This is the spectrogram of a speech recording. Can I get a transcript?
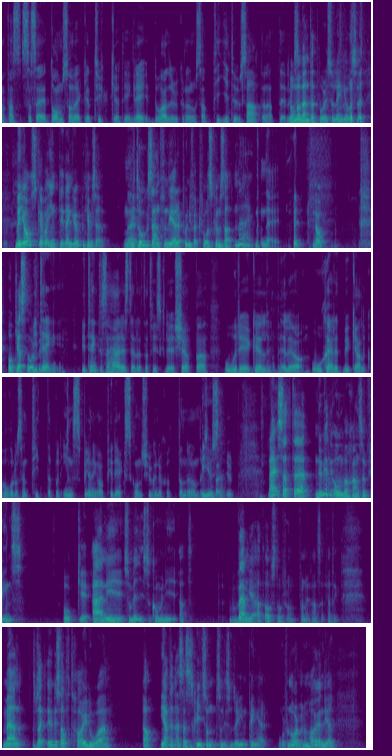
fast så att säga, de som verkligen tycker att det är en grej, då hade du kunnat nog satt 10 000 ja. utan att det liksom... De har väntat på det så länge också. Men jag ska vara inte i den gruppen kan vi säga. Nej. Vi tog sen funderade på ungefär två sekunder och sa nej. nej. Nope. Och jag står vi för tänk, det. Vi tänkte så här istället att vi skulle köpa oregel, eller ja, oskäligt mycket alkohol och sen titta på en inspelning av PDX-con 2017 eller någonting Just det. Nej, så att eh, nu vet ni om var chansen finns. Och eh, är ni som vi så kommer ni att välja att avstå från, från den chansen helt enkelt. Men som sagt, Ubisoft har ju då, eh, ja, egentligen Assassin's Creed som, som det som drar in pengar år från år. Men de har ju en del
